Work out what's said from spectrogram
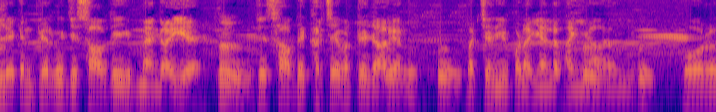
ਲੇਕਿਨ ਫਿਰ ਵੀ ਜਿਸ ਹਿਸਾਬ ਦੀ ਮਹਿੰਗਾਈ ਹੈ ਜਿਸ ਹਿਸਾਬ ਦੇ ਖਰਚੇ ਵੱਧਦੇ ਜਾ ਰਹੇ ਹੂੰ। ਬੱਚੇ ਦੀਆਂ ਪੜ੍ਹਾਈਆਂ ਲਿਖਾਈਆਂ। ਹੋਰ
